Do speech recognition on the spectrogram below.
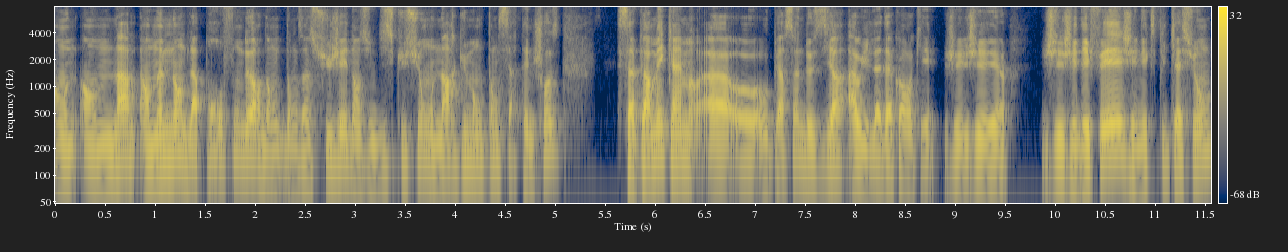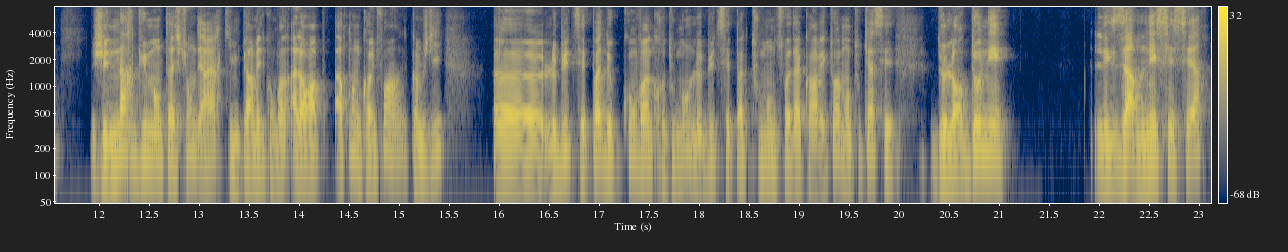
en, en, amenant de la profondeur dans, dans un sujet, dans une discussion, en argumentant certaines choses, ça permet quand même aux, personnes de se dire, ah oui, là d'accord, ok, j'ai des faits, j'ai une explication, j'ai une argumentation derrière qui me permet de comprendre. Alors ap- après, encore une fois, hein, comme je dis, euh, le but, c'est pas de convaincre tout le monde, le but, c'est pas que tout le monde soit d'accord avec toi, mais en tout cas, c'est de leur donner les armes nécessaires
